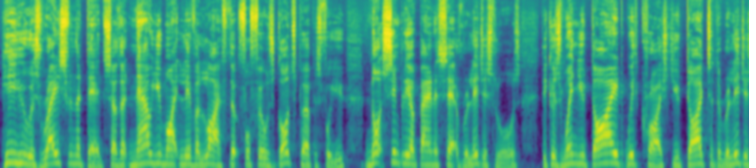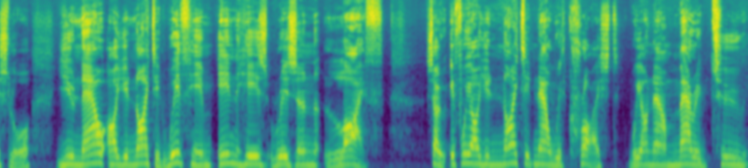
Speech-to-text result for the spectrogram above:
He who was raised from the dead, so that now you might live a life that fulfills God's purpose for you, not simply obeying a set of religious laws, because when you died with Christ, you died to the religious law. You now are united with Him in His risen life. So if we are united now with Christ, we are now married to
